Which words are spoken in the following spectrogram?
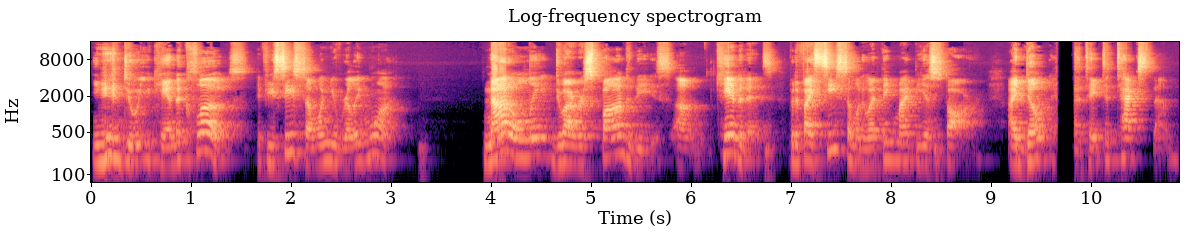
you need to do what you can to close if you see someone you really want. Not only do I respond to these um, candidates, but if I see someone who I think might be a star, I don't hesitate to text them.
